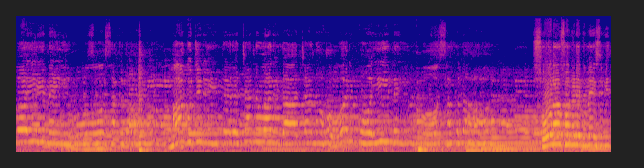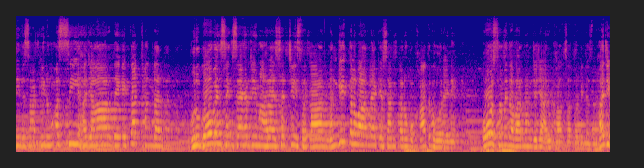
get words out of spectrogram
ਕੋਈ ਨਹੀਂ ਹੋ ਸਕਦਾ। ਮਾਂ ਗੁਜਰੀ ਤੇਰੇ ਚੰਨ ਵਰਗਾ ਚੰਨ ਹੋਰ ਕੋਈ ਨਹੀਂ ਹੋ ਸਕਦਾ। 1699 ਈਸਵੀ ਦੀ ਵਿਸਾਖੀ ਨੂੰ 80000 ਦੇ ਇਕੱਠ ਅੰਦਰ ਗੁਰੂ ਗੋਬਿੰਦ ਸਿੰਘ ਸਾਹਿਬ ਜੀ ਮਹਾਰਾਜ ਸੱਚੀ ਸਰਕਾਰ ਨੰਗੀ ਤਲਵਾਰ ਲੈ ਕੇ ਸੰਗਤਾਂ ਨੂੰ ਮੁਖਾਤਬ ਹੋ ਰਹੇ ਨੇ। ਉਸ ਸਮੇਂ ਦਾ ਵਰਣਨ ਜੁਝਾਰੂ ਖਾਲਸਾ ਤੁਹਾਡੀ ਨਜ਼ਰ। ਹਾਂਜੀ।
